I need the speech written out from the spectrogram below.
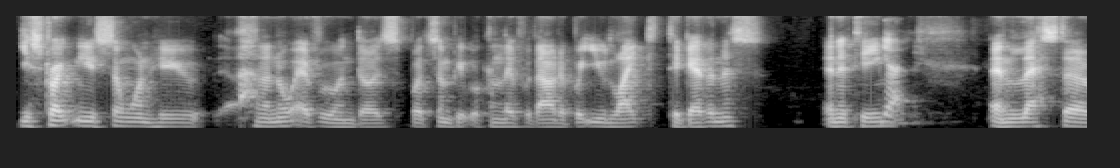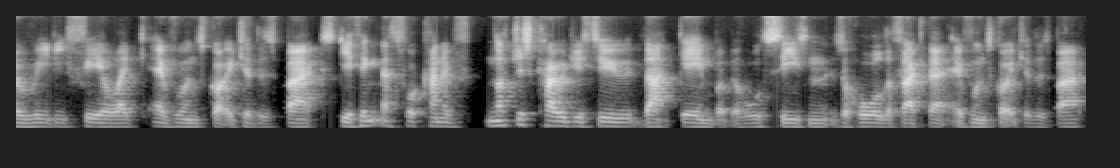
you strike me as someone who, and I know everyone does, but some people can live without it, but you like togetherness in a team. Yeah. And Leicester really feel like everyone's got each other's backs. Do you think that's what kind of not just carried you through that game, but the whole season as a whole? The fact that everyone's got each other's back.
